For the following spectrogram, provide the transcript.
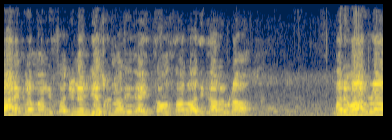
కార్యక్రమాన్ని సద్వినియోగం చేసుకున్నారు ఇది ఐదు సంవత్సరాలు అధికారులు కూడా మరి వారు కూడా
